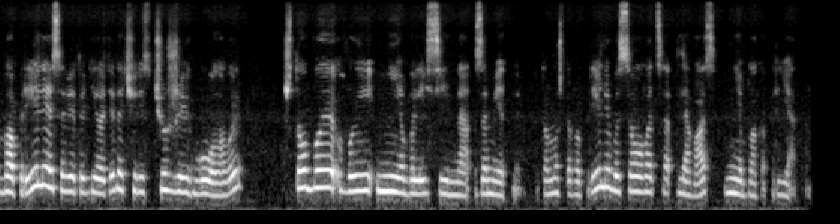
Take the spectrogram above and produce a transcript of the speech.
в апреле я советую делать это через чужие головы, чтобы вы не были сильно заметны, потому что в апреле высовываться для вас неблагоприятно.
